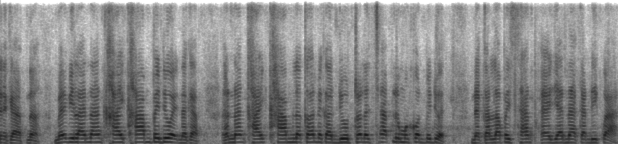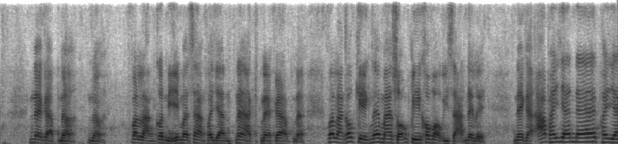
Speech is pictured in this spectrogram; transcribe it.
นะครับนะแม่วิไลนางขายคำไปด้วยนะครับนางขายคำแล้วก็นะครับดูโทรศัพท์ลุงมงคลไปด้วยนะครับเราไปสร้างพญานาคกันดีกว่านะครับเนาะเนาะ ฝรั่งก็หนีมาสร้างพญานาคนะครับนะฝรั่งเขาเก่งนะมาสองปีเขาบอกอีสานได้เลยนะครับอาพญานาคพญา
